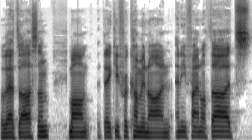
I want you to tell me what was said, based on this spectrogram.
Well, that's awesome. Meng, thank you for coming on. Any final thoughts?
